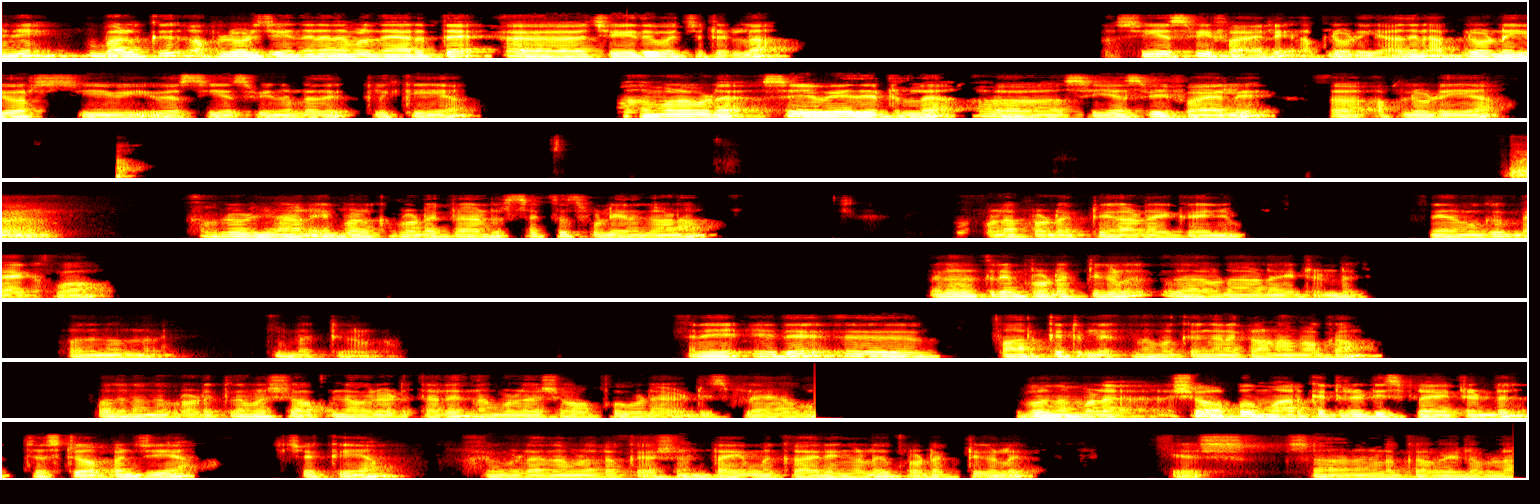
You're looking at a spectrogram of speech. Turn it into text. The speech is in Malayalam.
ഇനി ബൾക്ക് അപ്ലോഡ് ചെയ്യുന്നതിന് നമ്മൾ നേരത്തെ ചെയ്തു വെച്ചിട്ടുള്ള C S V file upload ചെയ്യുക. അതിന് upload your C V U S C S V എന്നുള്ളത് ക്ലിക്ക് ചെയ്യുക. നമ്മളിവിടെ സേവ് ചെയ്തിട്ടുള്ള C S V file upload ചെയ്യുക. അപ്ലോഡ് ചെയ്യാൻ ഈ ബൾക്ക് പ്രൊഡക്റ്റ് ആഡ് സക്സസ്ഫുള്ളി എന്ന് കാണാം. നമ്മളെ പ്രൊഡക്റ്റ് ആഡ് ആയി കഴിഞ്ഞു ഇനി നമുക്ക് ബാക്ക് പോവാം. ഇത്രയും പ്രൊഡക്റ്റുകൾ അവിടെ ആഡ് ആയിട്ടുണ്ട്. പതിനൊന്ന് പ്രൊഡക്റ്റുകൾ ഇനി ഇത് മാർക്കറ്റിൽ നമുക്ക് എങ്ങനെ കാണാൻ നോക്കാം. പതിനൊന്ന് പ്രോഡക്റ്റ് നമ്മൾ ഷോപ്പ് നമ്പർ എടുത്താൽ നമ്മളെ ഷോപ്പ് ഇവിടെ ഡിസ്പ്ലേ ആകും ഇപ്പോൾ നമ്മളെ ഷോപ്പ് മാർക്കറ്റിൽ ഡിസ്പ്ലേ ആയിട്ടുണ്ട്. ജസ്റ്റ് ഓപ്പൺ ചെയ്യാം ചെക്ക് ചെയ്യാം. ഇവിടെ നമ്മളെ ലൊക്കേഷൻ ടൈം കാര്യങ്ങൾ പ്രൊഡക്റ്റുകൾ യെസ് സാധനങ്ങളൊക്കെ അവൈലബിൾ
